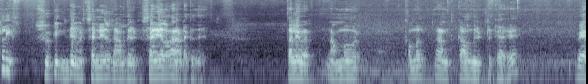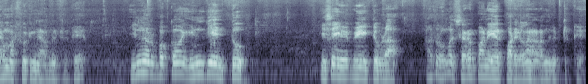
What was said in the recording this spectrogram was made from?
தக்லீஃப் ஷூட்டிங் இந்த சென்னையில் நடந்துக்கிட்டு சென்னையில் தான் நடக்குது. தலைவர் நம்மவர் கமல் நடந்து கலந்துக்கிட்டு இருக்காரு. வேகமாக ஷூட்டிங் நடந்துகிட்டு இருக்கு. இன்னொரு பக்கம் இந்தியன் டூ இசை வெளியீட்டு விழா. அது ரொம்ப சிறப்பான ஏற்பாடுகள்லாம் நடந்துக்கிட்டு இருக்கு.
